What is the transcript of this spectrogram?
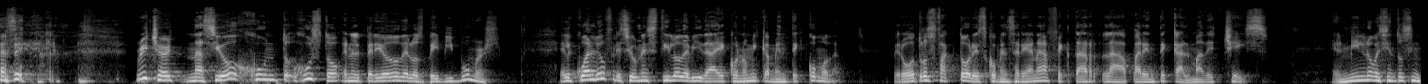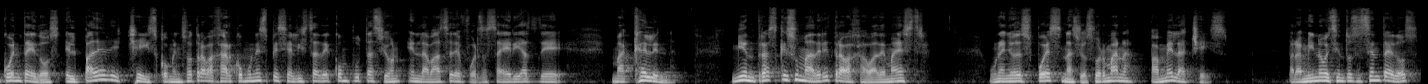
Sí. Richard nació justo en el periodo de los baby boomers, el cual le ofreció un estilo de vida económicamente cómoda, pero otros factores comenzarían a afectar la aparente calma de Chase. En 1952, el padre de Chase comenzó a trabajar como un especialista de computación en la base de fuerzas aéreas de McKellen, mientras que su madre trabajaba de maestra. Un año después nació su hermana, Pamela Chase. Para 1962,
